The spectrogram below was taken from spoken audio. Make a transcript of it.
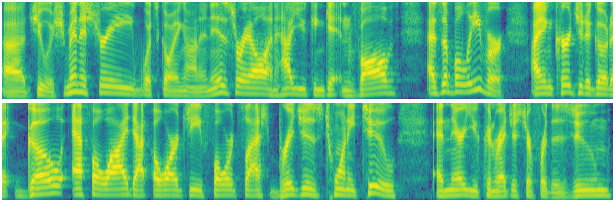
uh, Jewish ministry, what's going on in Israel, and how you can get involved as a believer. I encourage you to go to gofoi.org forward slash bridges 22, and there you can register for the Zoom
